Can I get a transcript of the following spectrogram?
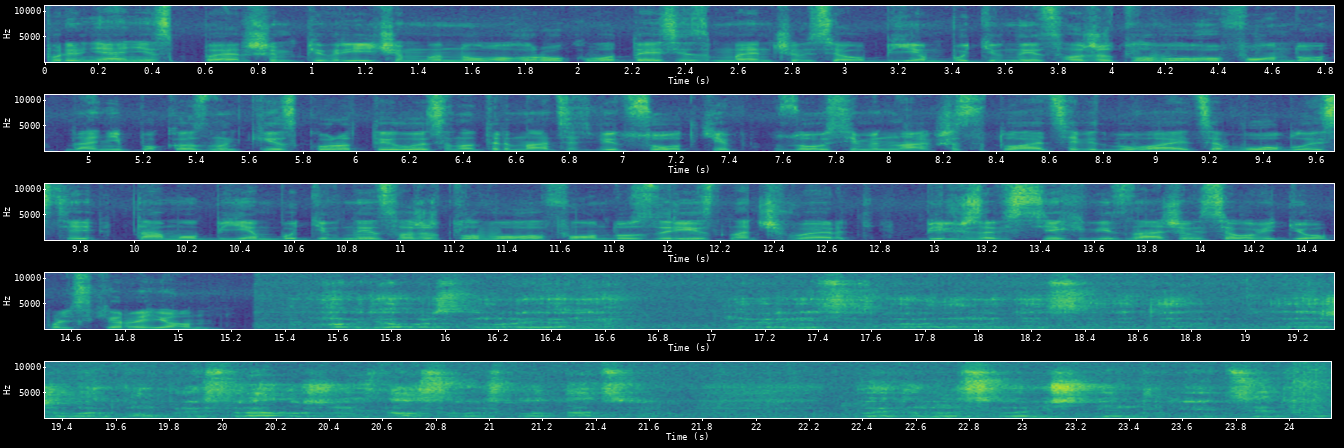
У порівнянні з першим півріччям минулого року в Одесі зменшився об'єм будівництва житлового фонду. Дані показники скоротилися на 13%. Зовсім інакша ситуація відбувається в області. Там об'єм будівництва житлового фонду зріс на чверть. Більш за всіх відзначився Овідіопольський район. В Авдеопольском районе на границе с городом Одесса это э, жилой комплекс «Радужный» сдался в эксплуатацию. Поэтому на сегодняшний день такие цифры.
